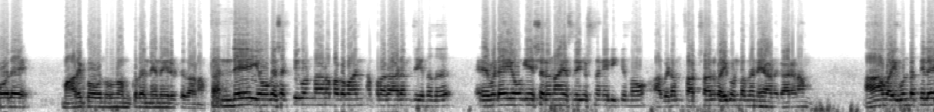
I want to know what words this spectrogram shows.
പോലെ മാറിപ്പോകുന്നത് നമുക്ക് തന്നെ നേരിട്ട് കാണാം. തന്റെ യോഗശക്തി കൊണ്ടാണ് ഭഗവാൻ അപ്രകാരം ചെയ്തത്. എവിടെ യോഗേശ്വരനായ ശ്രീകൃഷ്ണൻ ഇരിക്കുന്നോ അവിടം സാക്ഷാൽ വൈകുണ്ഠം തന്നെയാണ്. കാരണം ആ വൈകുണ്ഠത്തിലെ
